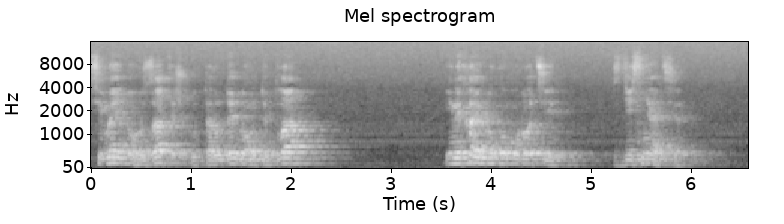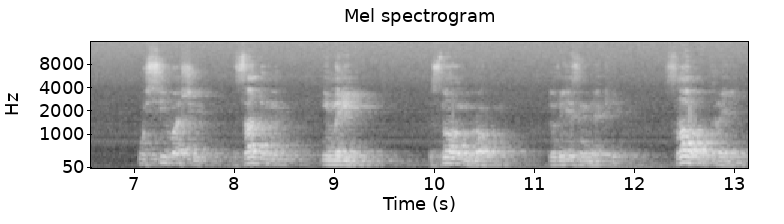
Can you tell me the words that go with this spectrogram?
сімейного затишку та родинного тепла. І нехай в новому році здійсняться усі ваші задуми і мрії. З Новим роком, дорогі земляки! Слава Україні!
